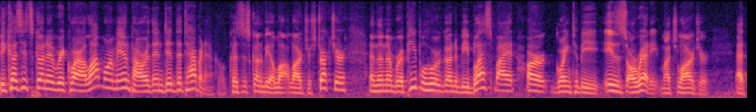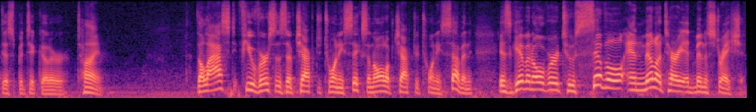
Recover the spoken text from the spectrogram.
Because it's going to require a lot more manpower than did the tabernacle because it's going to be a lot larger structure and the number of people who are going to be blessed by it are going to be is already much larger at this particular time. The last few verses of chapter 26 and all of chapter 27 is given over to civil and military administration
